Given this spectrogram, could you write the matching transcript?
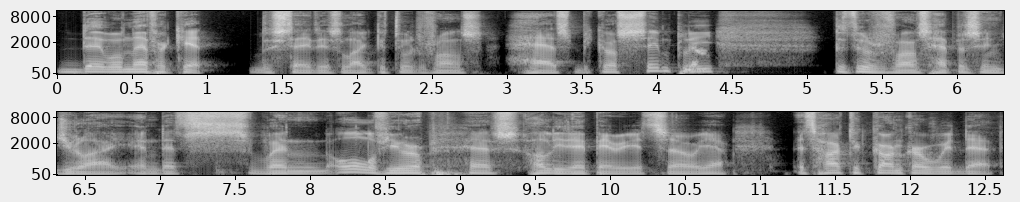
they will never get the status like the Tour de France has because simply the Tour de France happens in July and that's when all of Europe has holiday periods. So yeah, it's hard to conquer with that.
